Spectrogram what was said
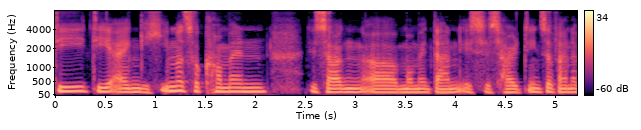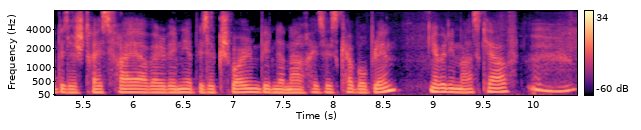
die, die eigentlich immer so kommen, die sagen, äh, momentan ist es halt insofern ein bisschen stressfreier, weil wenn ich ein bisschen geschwollen bin, danach ist es kein Problem. Ich habe die Maske auf. Mhm.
